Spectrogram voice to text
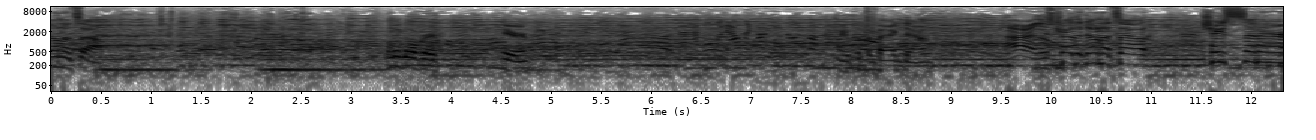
Donuts out. Let me go over here. I put the bag down. Alright, let's try the donuts out. Chase Center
